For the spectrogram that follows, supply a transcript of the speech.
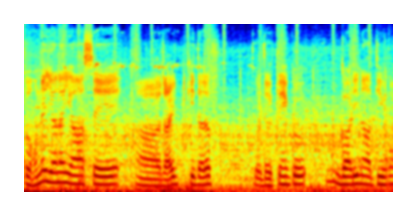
तो हमें जाना है यहाँ से राइट की तरफ़। तो देखते हैं कोई गाड़ी ना आती हो।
